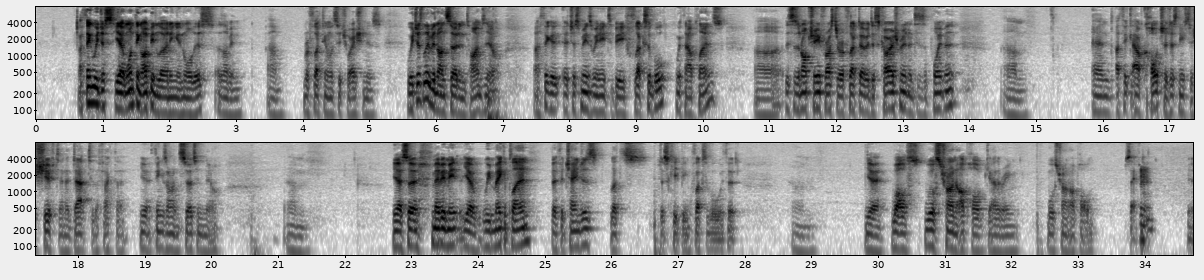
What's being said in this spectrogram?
I think we just yeah, one thing I've been learning in all this as I've been um, reflecting on the situation is we just live in uncertain times now. I think it, it just means we need to be flexible with our plans. Uh, this is an opportunity for us to reflect over discouragement and disappointment. Um, and I think our culture just needs to shift and adapt to the fact that yeah things are uncertain now. Um, yeah, so maybe yeah we make a plan, but if it changes, let's just keep being flexible with it. Um, yeah, whilst whilst trying to uphold gathering, whilst trying to uphold safety. Mm. Yeah.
